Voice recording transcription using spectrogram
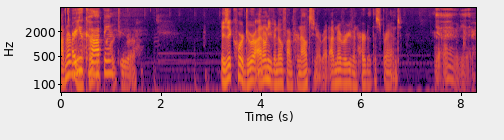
I've never Are you copying? Cordura. Is it Cordura? I don't even know if I'm pronouncing it right. I've never even heard of this brand. Yeah, I haven't either.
